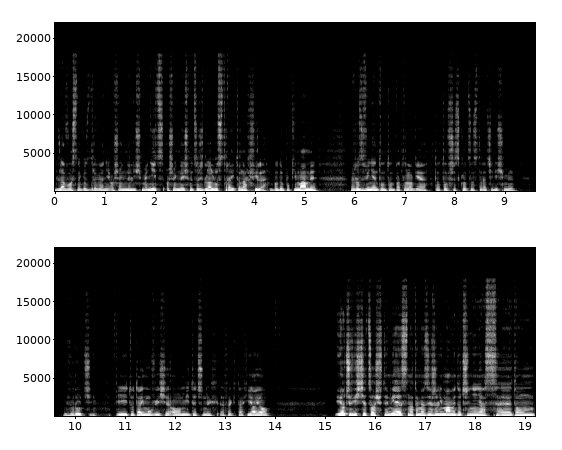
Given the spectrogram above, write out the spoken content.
dla własnego zdrowia nie osiągnęliśmy nic, osiągnęliśmy coś dla lustra i to na chwilę, bo dopóki mamy rozwiniętą tą patologię, to to wszystko, co straciliśmy, wróci. I tutaj mówi się o mitycznych efektach jojo. I oczywiście coś w tym jest, natomiast jeżeli mamy do czynienia z, e, tą,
